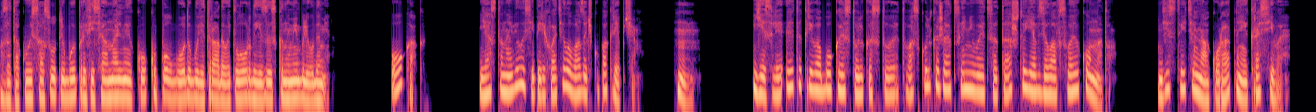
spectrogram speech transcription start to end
За такой сосуд любой профессиональный кокку полгода будет радовать лорда изысканными блюдами. О как! Я остановилась и перехватила вазочку покрепче. Хм. Если эта кривобокая столько стоит, во сколько же оценивается та, что я взяла в свою комнату? Действительно аккуратная и красивая.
